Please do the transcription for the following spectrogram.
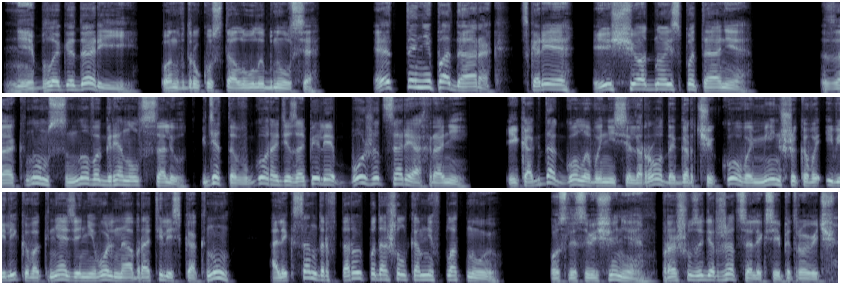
«Не благодари», — он вдруг устало улыбнулся. «Это не подарок, скорее, еще одно испытание». За окном снова грянул салют. Где-то в городе запели «Боже, царя храни». И когда головы Несельрода, Горчакова, Меньшикова и великого князя невольно обратились к окну, Александр II подошел ко мне вплотную. «После совещания прошу задержаться, Алексей Петрович»,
